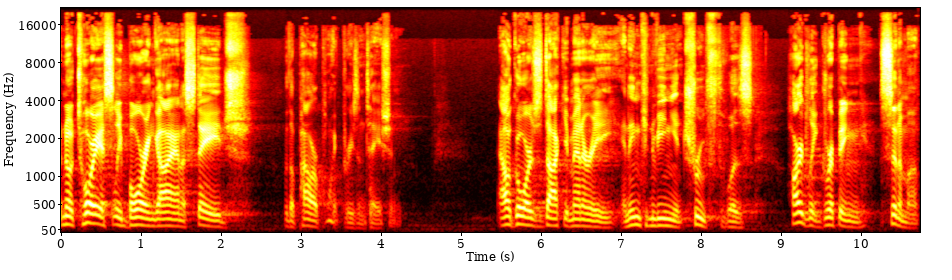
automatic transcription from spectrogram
a notoriously boring guy on a stage with a PowerPoint presentation. Al Gore's documentary, An Inconvenient Truth, was hardly gripping cinema,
